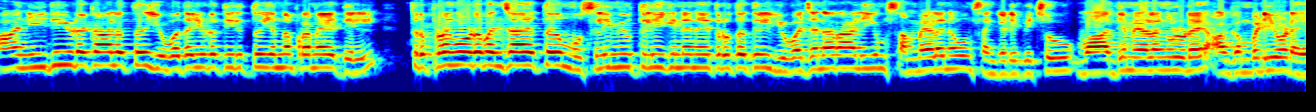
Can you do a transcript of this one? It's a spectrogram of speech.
അനീതിയുടെ കാലത്ത് യുവതയുടെ തിരുത്ത് എന്ന പ്രമേയത്തിൽ തൃപ്രങ്ങോട് പഞ്ചായത്ത് മുസ്ലിം യൂത്ത് ലീഗിന്റെ നേതൃത്വത്തിൽ യുവജന റാലിയും സമ്മേളനവും സംഘടിപ്പിച്ചു. വാദ്യമേളങ്ങളുടെ അകമ്പടിയോടെ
